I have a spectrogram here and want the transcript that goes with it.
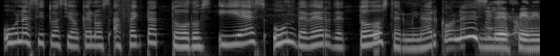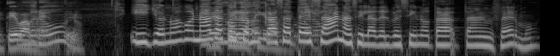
una situación que nos afecta a todos y es un deber de todos terminar con eso. Definitivamente. Número uno. Y yo no hago nada con que mi casa esté sana si la del vecino está, está enfermo.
